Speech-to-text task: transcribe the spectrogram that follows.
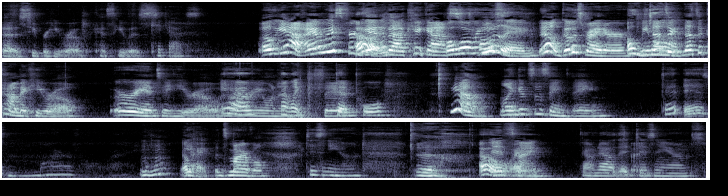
a, a superhero, because he was. Kick ass. Oh yeah, I always forget Oh. about Kick-Ass. Well, what were you saying? No, Ghost Rider. Oh, I mean, that's a that's a comic hero or anti-hero, Yeah, however you want to like say it. Deadpool. Yeah, like it's the same thing. That is Marvel. Mm-hmm. Okay. it's Marvel. Disney owned. Ugh, Oh, it's I fine. Found out that. Disney owns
